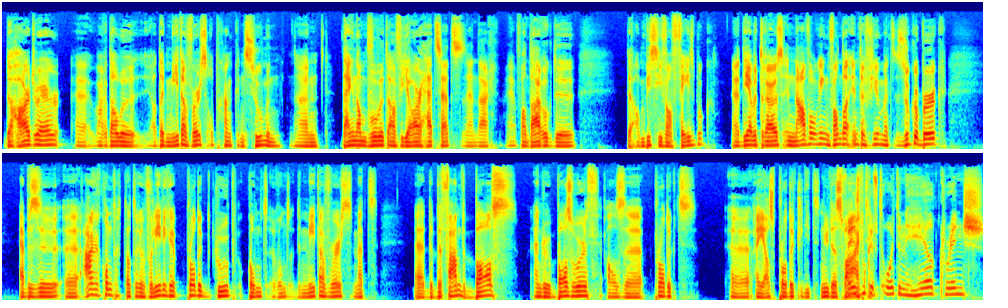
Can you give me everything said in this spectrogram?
de hardware eh, waar dat we ja, de metaverse op gaan consumen. Ehm, denk dan bijvoorbeeld aan VR-headsets. Zijn daar, hè, vandaar ook de, de ambitie van Facebook. Eh, die hebben trouwens in navolging van dat interview met Zuckerberg hebben ze eh, aangekondigd dat er een volledige product group komt rond de metaverse met eh, de befaamde boss Andrew Bosworth als eh, product ja, als product lead. Nu, dat is Facebook echt- heeft ooit een heel cringe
